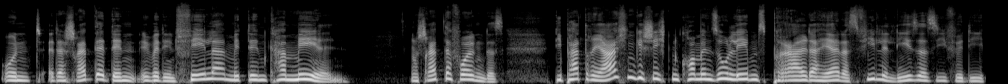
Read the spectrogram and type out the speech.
Und da schreibt er denn über den Fehler mit den Kamelen. Da schreibt er folgendes. Die Patriarchengeschichten kommen so lebensprall daher, dass viele Leser sie für die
